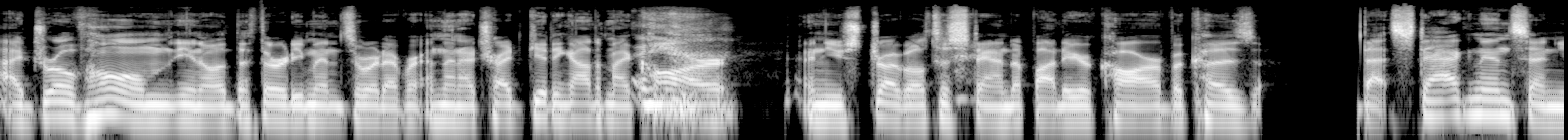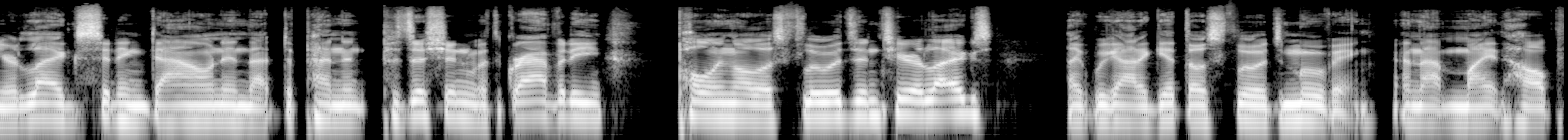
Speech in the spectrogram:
I drove home, you know, the 30 minutes or whatever. And then I tried getting out of my car and you struggle to stand up out of your car because that stagnance and your legs sitting down in that dependent position with gravity, pulling all those fluids into your legs like we got to get those fluids moving and that might help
